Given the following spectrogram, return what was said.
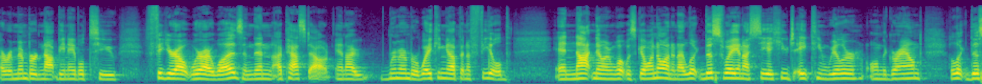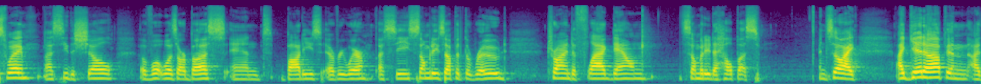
I remember not being able to figure out where I was, and then I passed out. And I remember waking up in a field and not knowing what was going on. And I look this way and I see a huge 18 wheeler on the ground. I look this way, I see the shell of what was our bus and bodies everywhere. I see somebody's up at the road trying to flag down somebody to help us. And so I, I get up and I,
